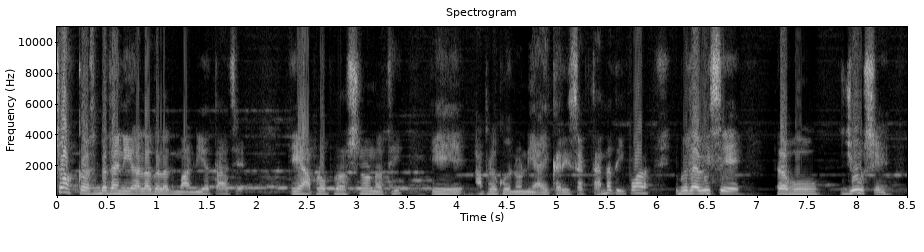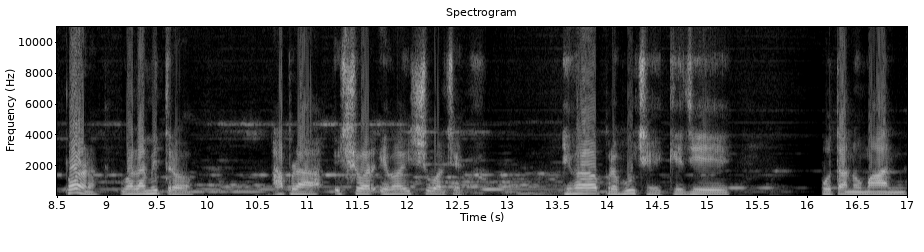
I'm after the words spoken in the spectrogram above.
ચોક્કસ બધાની અલગ અલગ માન્યતા છે. એ આપણો પ્રશ્ન નથી. એ આપણે કોઈનો ન્યાય કરી શકતા નથી. પણ એ બધા વિશે પ્રભુ જોશે. પણ વાલા મિત્ર, આપણા ઈશ્વર એવા ઈશ્વર છે. એવા પ્રભુ છે કે જે પોતાનું માન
